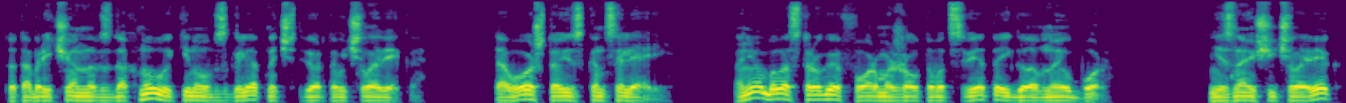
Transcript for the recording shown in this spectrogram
Тот обреченно вздохнул и кинул взгляд на четвертого человека. Того, что из канцелярии. На нем была строгая форма желтого цвета и головной убор. Незнающий человек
